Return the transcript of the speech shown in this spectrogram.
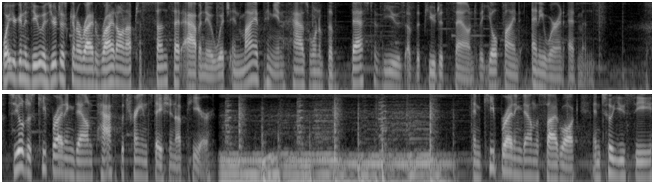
What you're going to do is you're just going to ride right on up to Sunset Avenue which in my opinion has one of the best views of the Puget Sound that you'll find anywhere in Edmonds. So you'll just keep riding down past the train station up here. And keep riding down the sidewalk until you see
